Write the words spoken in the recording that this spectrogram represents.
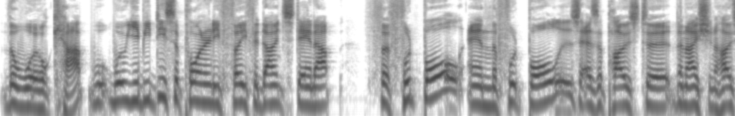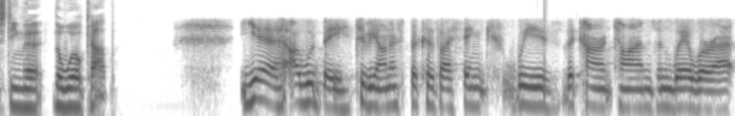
the World Cup? Will you be disappointed if FIFA don't stand up for football and the footballers as opposed to the nation hosting the, the World Cup? Yeah, I would be, to be honest, because I think with the current times and where we're at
